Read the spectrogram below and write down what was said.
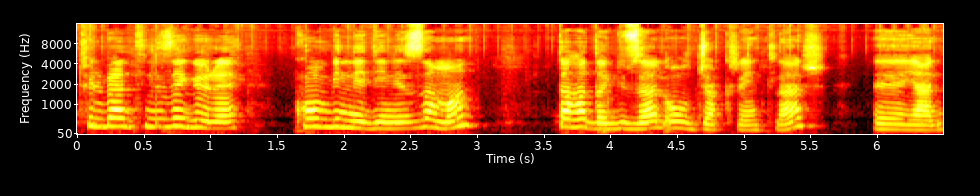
Tülbentinize göre kombinlediğiniz zaman daha da güzel olacak renkler. Ee, yani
